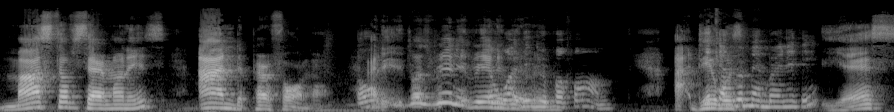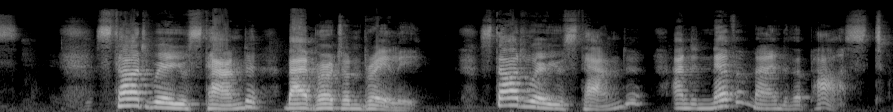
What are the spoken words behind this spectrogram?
master of ceremonies and performer. Oh. And it was really, really, So what really, did you perform? Uh, You can't was remember anything? Yes. Start Where You Stand by Burton Braley. Start where you stand and never mind the past.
